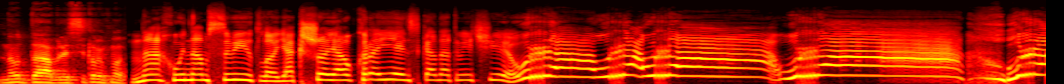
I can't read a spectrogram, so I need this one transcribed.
ну да, блядь, світло вимкнуло. Нахуй нам світло, якщо я українська на твічі. Ура! Ура! Ура! Ура! Ура!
